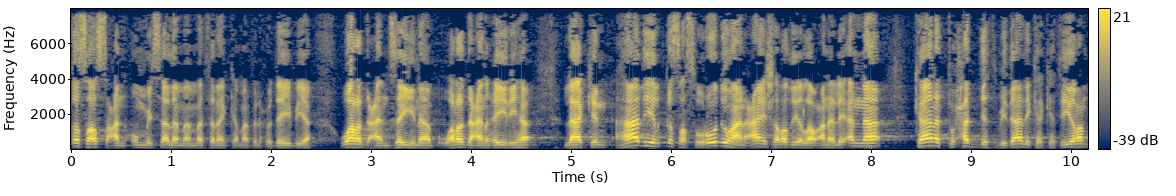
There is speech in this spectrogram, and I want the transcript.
قصص عن أم سلمة مثلا كما في الحديبية ورد عن زينب ورد عن غيرها. لكن هذه القصص ورودها عن عائشة رضي الله عنها لأنها كانت تحدث بذلك كثيرا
